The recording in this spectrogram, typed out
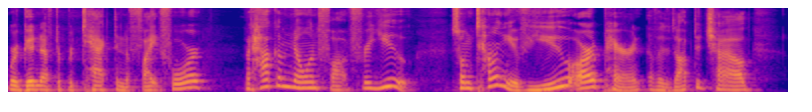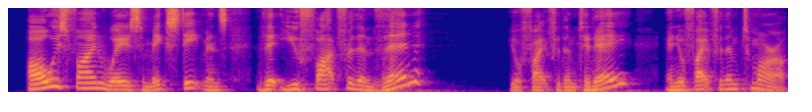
were good enough to protect and to fight for. But how come no one fought for you? So I'm telling you, if you are a parent of an adopted child, always find ways to make statements that you fought for them then, you'll fight for them today, and you'll fight for them tomorrow.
